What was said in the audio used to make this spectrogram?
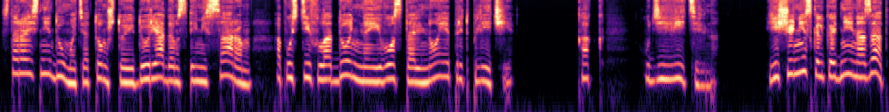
стараясь не думать о том, что иду рядом с эмиссаром, опустив ладонь на его стальное предплечье. Как удивительно. Еще несколько дней назад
